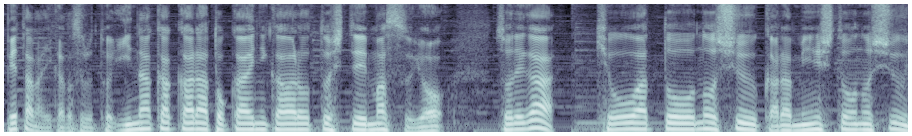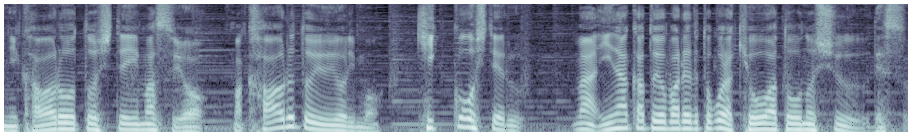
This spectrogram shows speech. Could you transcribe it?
ベタな言い方すると田舎から都会に変わろうとしていますよ。それが共和党の州から民主党の州に変わろうとしていますよ、まあ、変わるというよりも拮抗してる。まあ田舎と呼ばれるところは共和党の州です、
